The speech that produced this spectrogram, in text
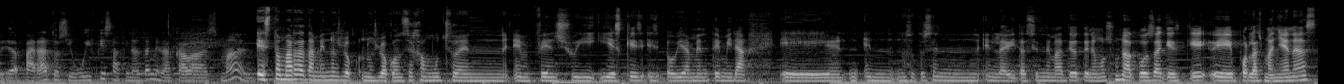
de aparatos y wifis, al final también acabas mal. Esto Marta también nos lo, nos lo aconseja mucho en, en Feng Shui y es que es- obviamente, mira, eh, en- nosotros en, en la habitación de Mateo tenemos una cosa que es que eh, por las mañanas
